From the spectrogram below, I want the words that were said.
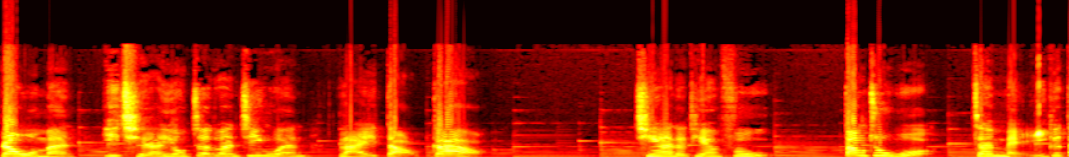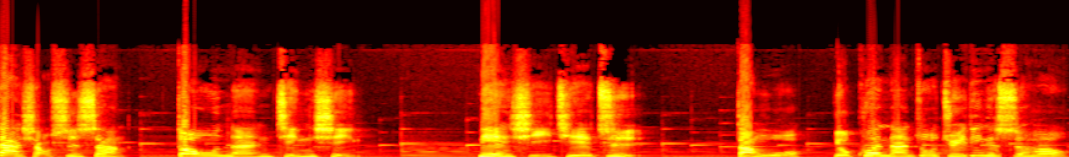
让我们一起来用这段经文来祷告。亲爱的天父，帮助我。在每一个大小事上都能警醒，练习节制。当我有困难做决定的时候，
